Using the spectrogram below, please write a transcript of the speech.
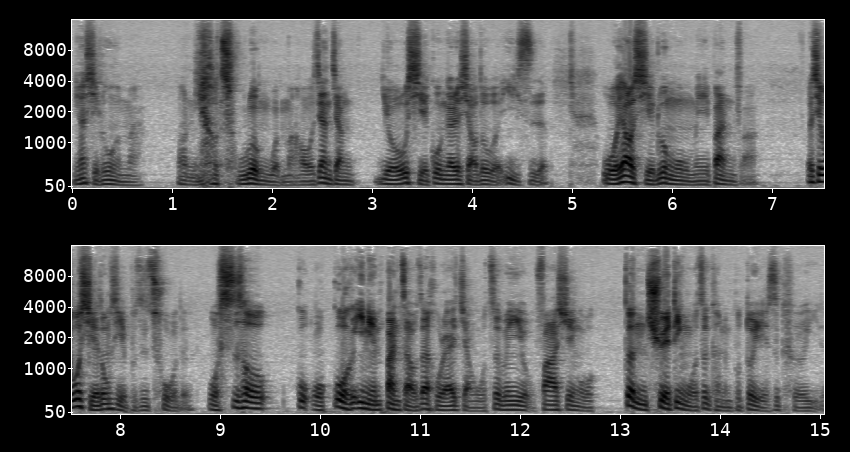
你要写论文吗？哦，你要出论文吗？我这样讲有写过，应该就晓得我的意思了。我要写论文，我没办法，而且我写的东西也不是错的。我事后过，我过个一年半载，我再回来讲，我这边有发现，我更确定我这可能不对，也是可以的。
